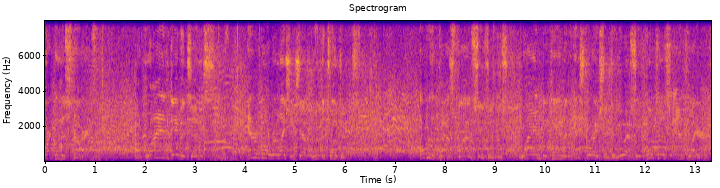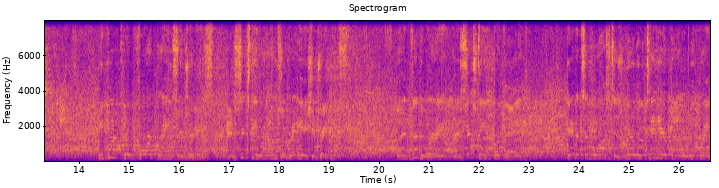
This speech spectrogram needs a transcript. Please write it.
marking the start of Ryan Davidson's integral relationship with the Trojans. Over the past five seasons, Ryan became an inspiration to USC coaches and players. He fought through four brain surgeries and 60 rounds of radiation treatments. But in February, on his 16th birthday, Davidson lost his nearly 10-year battle with brain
